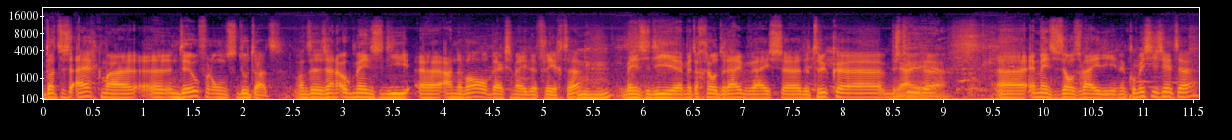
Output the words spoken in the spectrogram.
dat is eigenlijk maar eh, een deel van ons doet dat. Want er zijn ook mensen die eh, aan de wal werkzaamheden verrichten. Mhm. Mensen die eh, met een groot rijbewijs de truck besturen. Ja, ja, en mensen zoals wij die in een commissie zitten.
